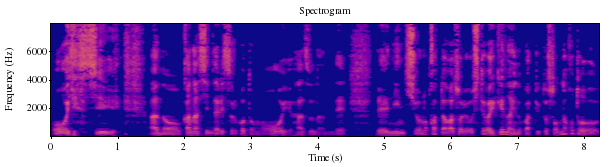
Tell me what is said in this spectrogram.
多いですし、あの、悲しんだりすることも多いはずなんで、で、認知症の方はそれをしてはいけないのかっていうと、そんなこと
